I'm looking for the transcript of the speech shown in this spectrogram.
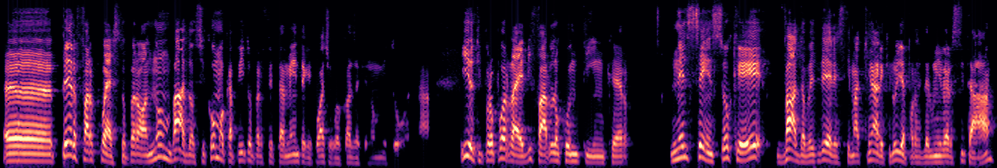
Eh, per far questo, però, non vado, siccome ho capito perfettamente che qua c'è qualcosa che non mi torna, io ti proporrei di farlo con Tinker, nel senso che vado a vedere questi macchinari che lui ha portato dall'università,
